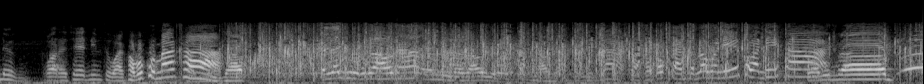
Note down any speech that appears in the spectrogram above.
หนึ่งวรเชษฐ์นิ่มสวัยขอบพระคุณมากค่ะครับแต่ยังอยู่กับเรานะยังอยู่กับเราอยู่ครับผมำหรับวันนี้สวัสดีค่ะ สวัสดีครับ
